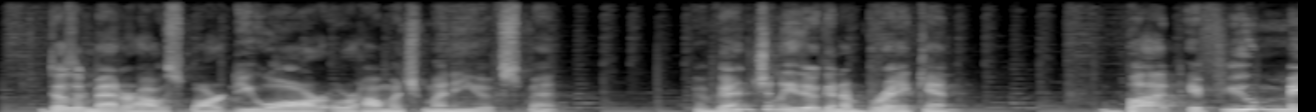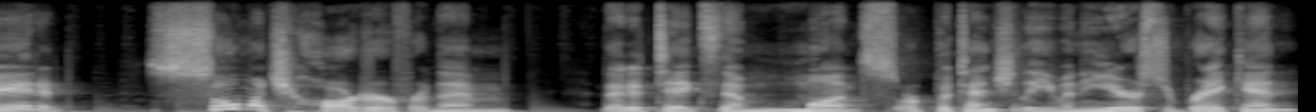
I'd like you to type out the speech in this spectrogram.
It doesn't matter how smart you are or how much money you have spent. Eventually they're going to break in. But if you made it so much harder for them that it takes them months or potentially even years to break in,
